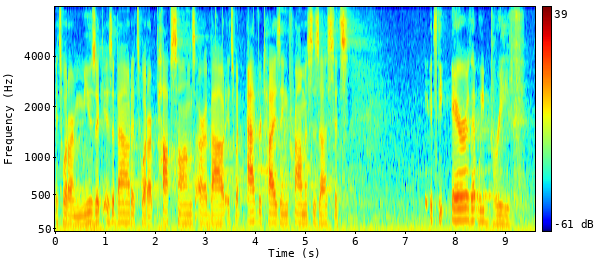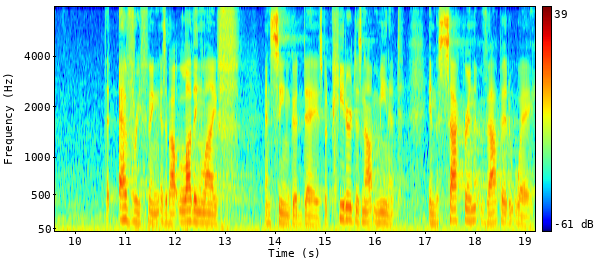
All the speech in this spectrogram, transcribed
It's what our music is about. It's what our pop songs are about. It's what advertising promises us. It's, it's the air that we breathe. That everything is about loving life and seeing good days. But Peter does not mean it in the saccharine, vapid way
